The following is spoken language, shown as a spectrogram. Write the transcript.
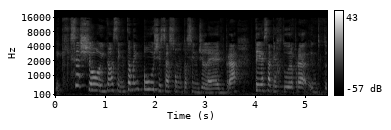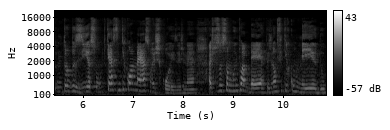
E o que, que, você achou? Então, assim, também puxa esse assunto assim de leve pra ter essa abertura para introduzir assunto, que é assim que começam as coisas, né? As pessoas são muito abertas, não fique com medo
